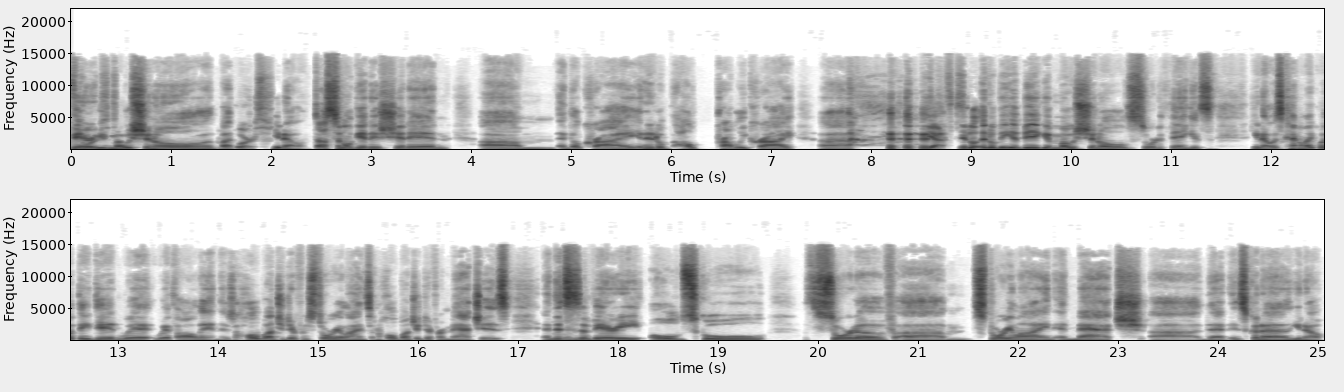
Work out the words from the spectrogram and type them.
very course. emotional. of But course you know, Dustin will get his shit in, um, and they'll cry, and it'll I'll probably cry. Uh, Yes. it'll it'll be a big emotional sort of thing. It's you know, it's kind of like what they did with with All In. There's a whole bunch of different storylines and a whole bunch of different matches, and this Mhm. is a very old school sort of um storyline and match uh that is gonna you know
